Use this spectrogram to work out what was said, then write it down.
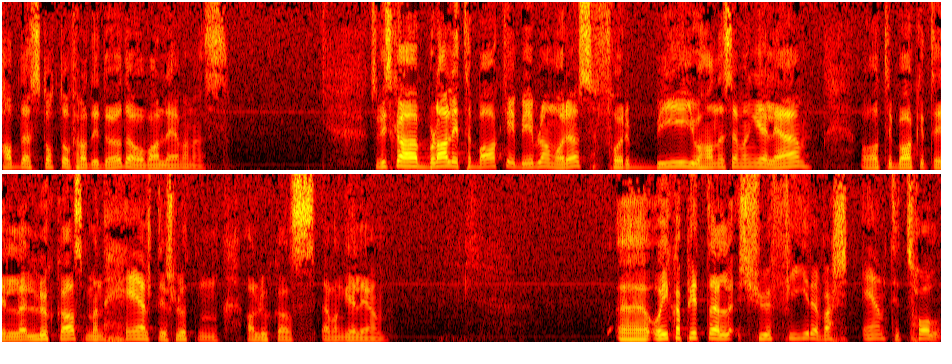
hadde stått opp fra de døde og var levende. Så Vi skal bla litt tilbake i Bibelen vår, forbi Johannesevangeliet og tilbake til Lukas, men helt i slutten av Lukas-evangeliet. Eh, og i kapittel 24, vers 1-12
